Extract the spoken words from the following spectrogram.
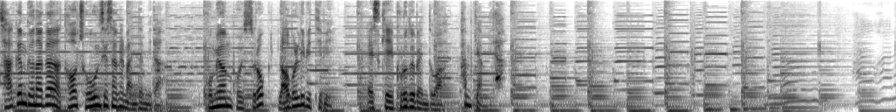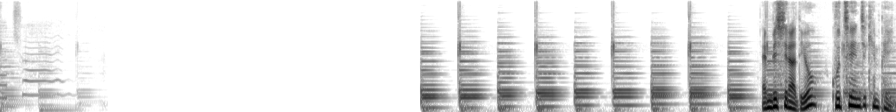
작은 변화가 더 좋은 세상을 만듭니다. 보면 볼수록 lovely BTV SK 브로드밴드와 함께합니다. MBC 라디오 Good Change 캠페인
